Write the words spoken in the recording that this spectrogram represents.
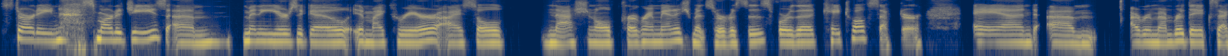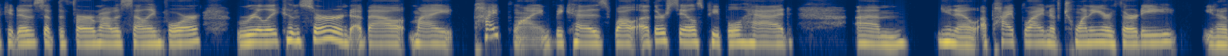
starting Smartegies um, many years ago in my career, I sold national program management services for the K 12 sector. And um, I remember the executives of the firm I was selling for really concerned about my pipeline because while other salespeople had, um, you know, a pipeline of 20 or 30, you know,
